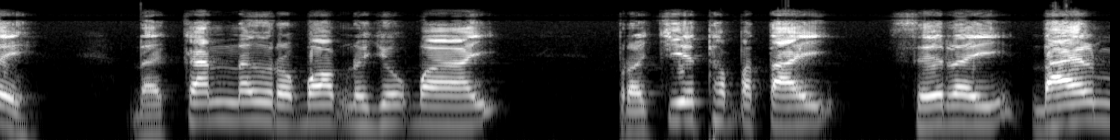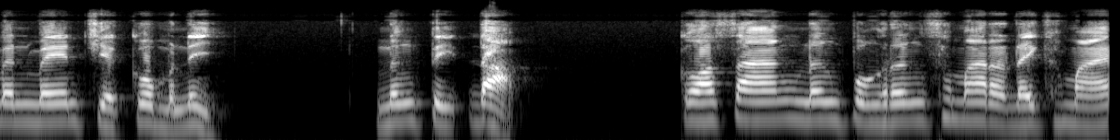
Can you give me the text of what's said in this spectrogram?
ទេស ដែលកាន់នៅរបបនយោបាយប្រជាធិបតេយ្យសេរីដែលមិនមែនជាកុម្មុយនីសនិងទី10កសាងនិងពង្រឹងស្មារតីខ្មែរ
